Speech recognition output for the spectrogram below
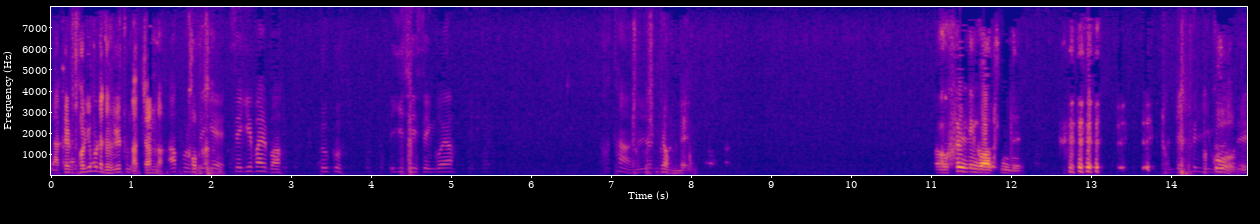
야, 그래도 저기보다 저기가 좀 낫지 않나? 앞으로 커브. 세게 세게 밟아. 덕구 이게 제일 센 거야? 석탄 안 힘이 흘렸나? 없네. 어, 흘린 것 같은데. 안돼 흘리면 덕구. 안돼.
